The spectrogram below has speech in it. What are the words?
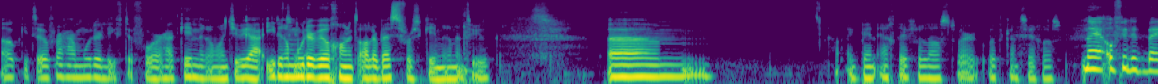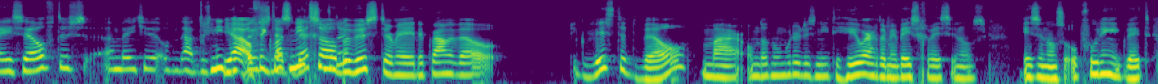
ook iets over haar moederliefde voor haar kinderen. Want je, ja, iedere moeder wil gewoon het allerbeste voor zijn kinderen natuurlijk. Ehm, ik ben echt even last waar, wat ik aan het zeggen was. Nou ja, of je het bij jezelf dus een beetje... Of, nou, dus niet ja, of ik was niet zo bewust ermee. Er kwamen wel... Ik wist het wel, maar omdat mijn moeder dus niet heel erg daarmee bezig geweest in ons, is in onze opvoeding. Ik weet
